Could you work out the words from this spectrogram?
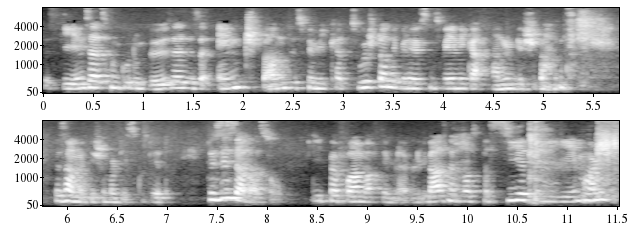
das jenseits von Gut und Böse ist. Also entspannt ist für mich kein Zustand, ich bin höchstens weniger angespannt. Das haben wir die schon mal diskutiert. Das ist aber so. Ich performe auf dem Level. Ich weiß nicht, was passiert, wenn ich jemals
